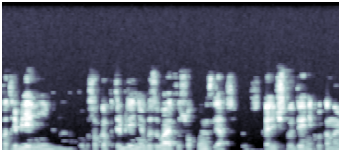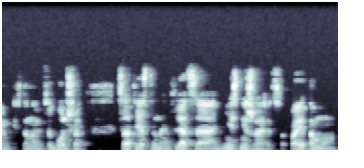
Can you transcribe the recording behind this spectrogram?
потребление именно. Высокое потребление вызывает высокую инфляцию. То есть количество денег в экономике становится больше, соответственно инфляция не снижается. Поэтому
